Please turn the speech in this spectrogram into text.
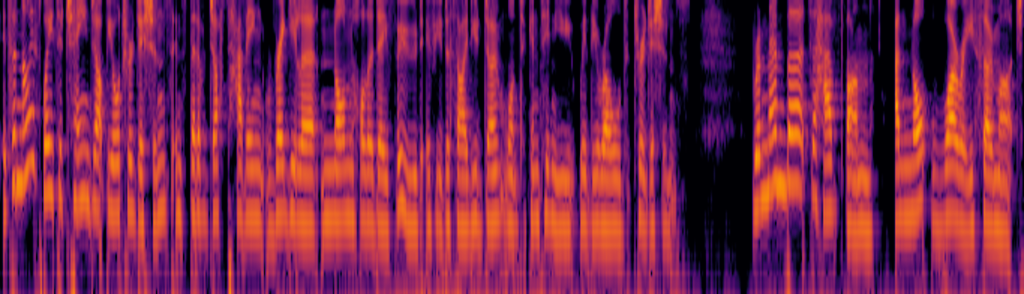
It's a nice way to change up your traditions instead of just having regular non holiday food if you decide you don't want to continue with your old traditions. Remember to have fun and not worry so much.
